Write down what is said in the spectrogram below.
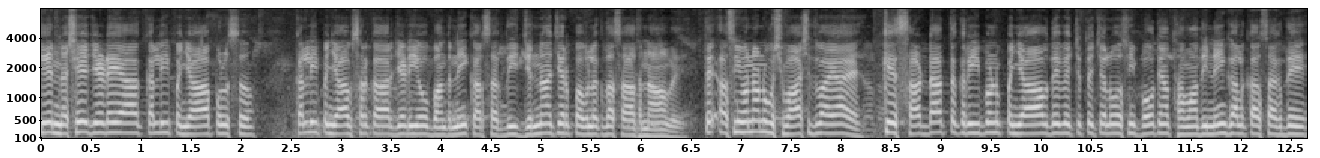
ਕਿ ਨਸ਼ੇ ਜਿਹੜੇ ਆ ਕੱਲੀ ਪੰਜਾਬ ਪੁਲਿਸ ਕੱਲੀ ਪੰਜਾਬ ਸਰਕਾਰ ਜਿਹੜੀ ਉਹ ਬੰਦ ਨਹੀਂ ਕਰ ਸਕਦੀ, ਜਿੰਨਾ ਚਿਰ ਪਬਲਿਕ ਦਾ ਸਾਥ ਨਾ ਹੋਵੇ। ਤੇ ਅਸੀਂ ਉਹਨਾਂ ਨੂੰ ਵਿਸ਼ਵਾਸ ਦਿਵਾਇਆ ਹੈ ਕਿ ਸਾਡਾ ਤਕਰੀਬਨ ਪੰਜਾਬ ਦੇ ਵਿੱਚ ਤੇ ਚਲੋ ਅਸੀਂ ਬਹੁਤਿਆਂ ਥਾਵਾਂ ਦੀ ਨਹੀਂ ਗੱਲ ਕਰ ਸਕਦੇ,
